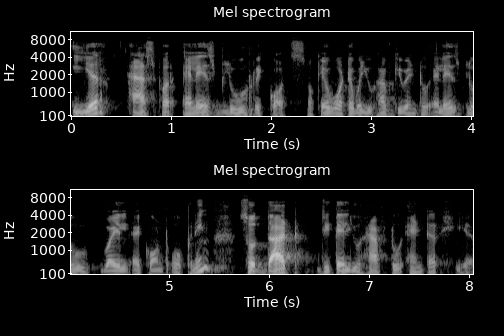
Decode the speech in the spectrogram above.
year as per Alice blue records. Okay? Whatever you have given to Alice blue while account opening so that detail you have to enter here.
